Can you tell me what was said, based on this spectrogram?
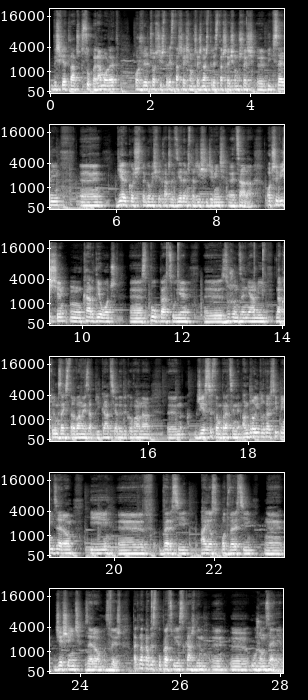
wyświetlacz Super AMOLED o rozdzielczości 466 x 466 pikseli. E, Wielkość tego wyświetlacza jest 1,49 cala. Oczywiście mm, CardioWatch e, współpracuje e, z urządzeniami, na którym zainstalowana jest aplikacja dedykowana, e, gdzie jest system operacyjny Android od wersji 5.0 i e, w wersji iOS od wersji e, 10.0 zwyż. Tak naprawdę współpracuje z każdym e, e, urządzeniem.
